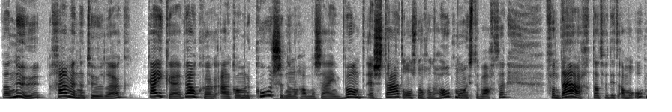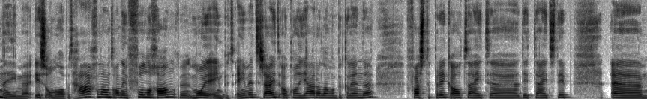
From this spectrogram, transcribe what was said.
dan nu gaan we natuurlijk kijken welke aankomende koersen er nog allemaal zijn. Want er staat ons nog een hoop moois te wachten. Vandaag, dat we dit allemaal opnemen, is Omloop het Hageland al in volle gang. Een mooie 1.1 wedstrijd, ook al jarenlang op de kalender. Vaste prik altijd eh, dit tijdstip. Ehm,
